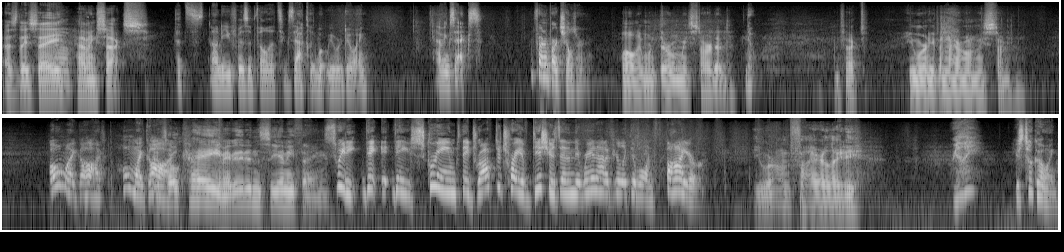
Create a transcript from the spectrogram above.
as they say, Oh. having sex. That's not a euphemism, Phil. That's exactly what we were doing. Having sex in front of our children. Well, they weren't there when we started. No. In fact, you weren't even there when we started. Oh my god. Oh my god. It's okay. Maybe they didn't see anything. Sweetie, they they screamed, they dropped a tray of dishes, and then they ran out of here like they were on fire. You were on fire, lady. Really? You're still going?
